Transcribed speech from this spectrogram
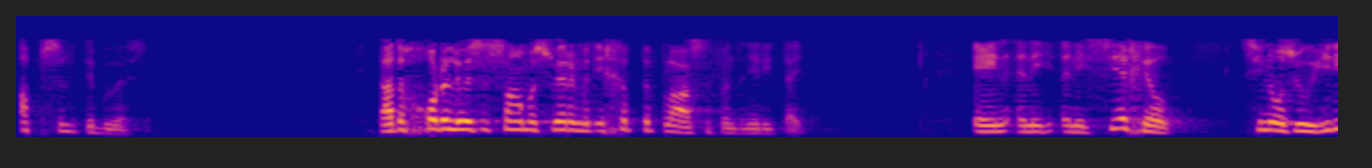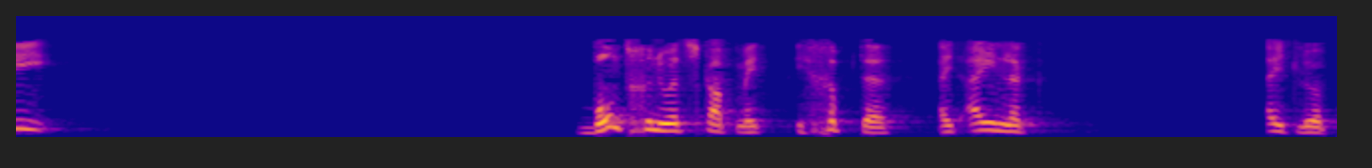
Absolute boosheid. Dat 'n goddelose sameswering met Egipte plaasgevind in hierdie tyd. En in die in die Segel sien ons hoe hierdie bondgenootskap met Egipte uiteindelik uitloop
